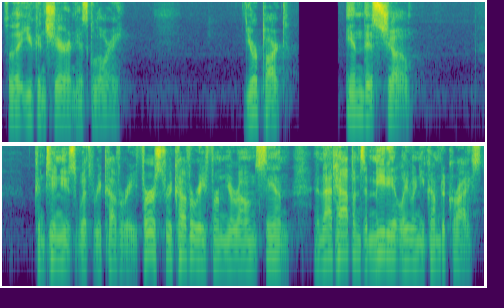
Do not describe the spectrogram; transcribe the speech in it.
so that you can share in His glory your part in this show continues with recovery. First, recovery from your own sin, and that happens immediately when you come to Christ.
